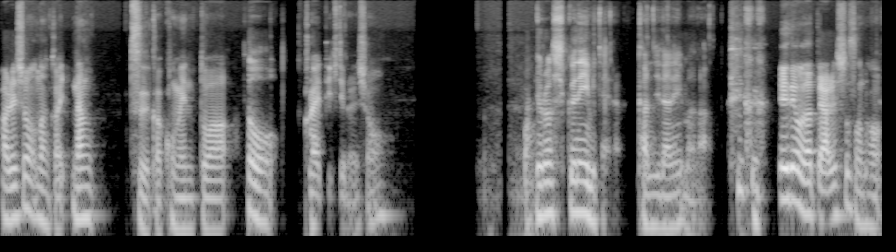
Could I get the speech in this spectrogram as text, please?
あれでしょ？なんか、何通かコメントはそ返ってきてるんでしょ？う、よろしくね、みたいな感じだね、まだ。え、でもだってあれでしょ？その、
